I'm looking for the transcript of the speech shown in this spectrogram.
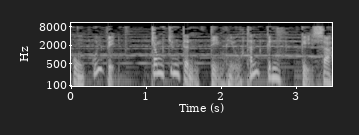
cùng quý vị trong chương trình tìm hiểu Thánh Kinh kỳ sau.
